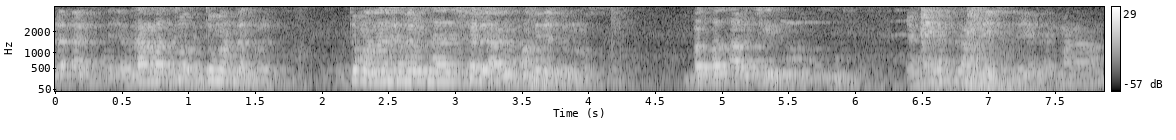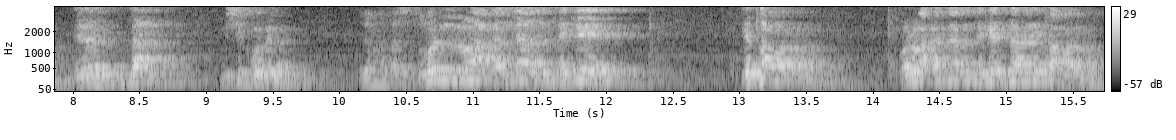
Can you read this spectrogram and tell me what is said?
لا قرب. two- two mandatories two two mandatories اللي عملناه. شيل في النص. بطل آه بتشيل آه،. يعني هي نفس العملية بتصير هيك معناها؟ إذا لا مش equivalent إذا ما حطيتش two كل واحد لابس جاكيت يطلع برا كل واحد لابس زهري يطلع برا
